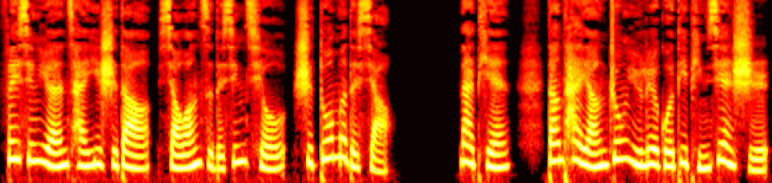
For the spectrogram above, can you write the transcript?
飞行员才意识到小王子的星球是多么的小。那天，当太阳终于掠过地平线时，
